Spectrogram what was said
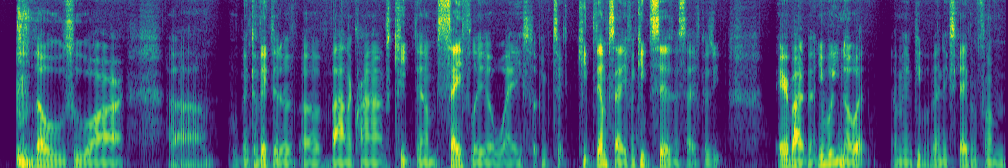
those who are um, who've been convicted of, of, violent crimes, keep them safely away, so to keep them safe and keep the citizens safe. Because everybody been, you, well, you know it. I mean, people have been escaping from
